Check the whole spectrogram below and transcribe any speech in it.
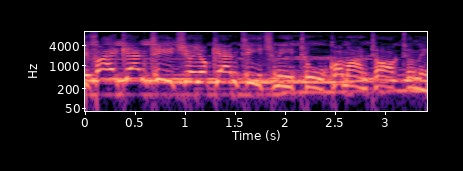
If I can teach you, you can teach me too. Come on, talk to me.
